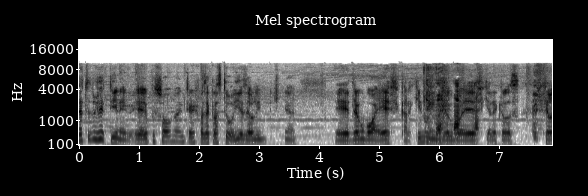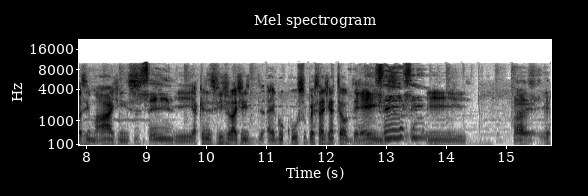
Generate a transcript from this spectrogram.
até do GT, né? E aí o pessoal na internet fazia aquelas teorias, aí eu lembro que tinha é, Dragon Ball F, cara. Quem não lembra Dragon Ball F? Que era aquelas, aquelas imagens Sim. e aqueles vídeos lá de é, Goku Super Saiyajin até o 10. Sim, sim. E, Nossa, e,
